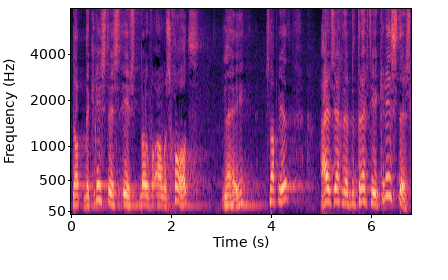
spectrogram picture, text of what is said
dat de Christus is boven alles God. Nee, snap je het? Hij zegt, het betreft hier Christus.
